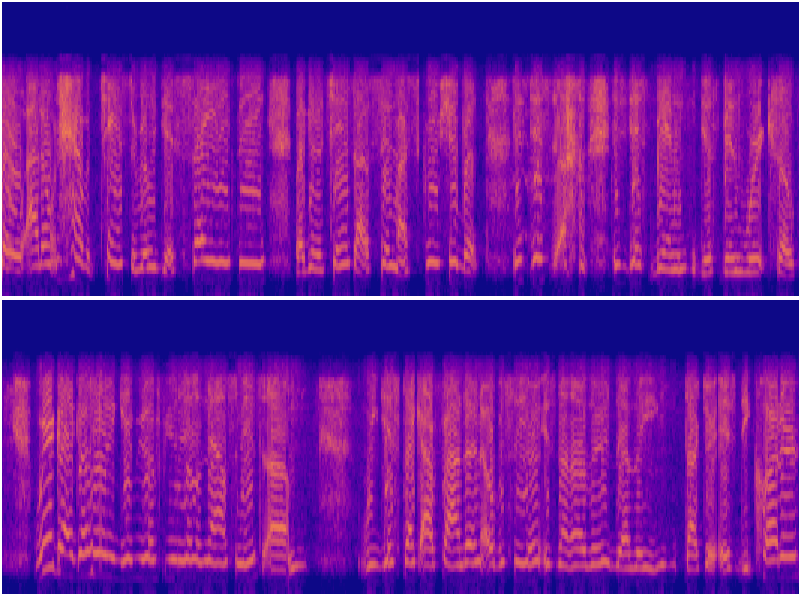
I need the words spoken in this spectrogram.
so I don't have a chance to really just say anything. If I get a chance, I'll send my scripture. But it's just uh, it's just been just been work. So we're gonna go ahead and give you a few little announcements. Um, we just thank our founder and overseer is none other than the Dr. S.D. Carter.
